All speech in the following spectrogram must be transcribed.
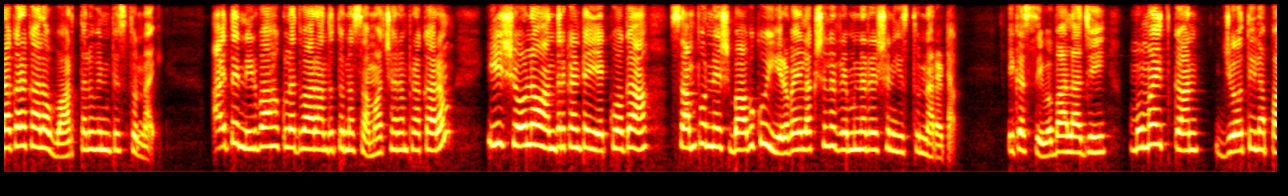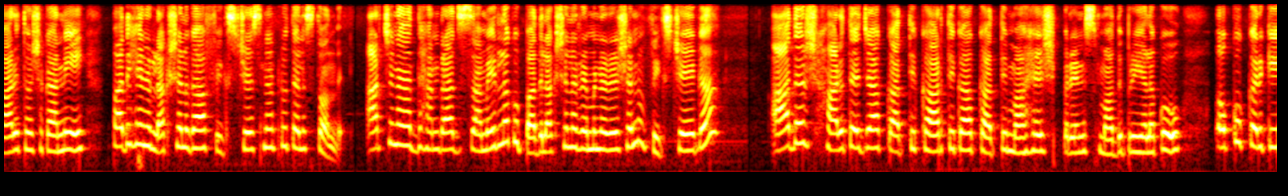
రకరకాల వార్తలు వినిపిస్తున్నాయి. అయితే నిర్వాహకుల ద్వారా అందుతున్న సమాచారం ప్రకారం ఈ షోలో అందరికంటే ఎక్కువగా సంపూర్ణేష్ బాబుకు ఇరవై లక్షల రెమ్యునరేషన్ ఇస్తున్నారట. ఇక శివబాలాజీ ముమైత్ ఖాన్ జ్యోతిల పారితోషకాన్ని పదిహేను లక్షలుగా ఫిక్స్ చేసినట్లు తెలుస్తోంది. అర్చన ధనరాజ్ సమీర్లకు పది లక్షల రెమ్యునరేషన్ ఫిక్స్ చేయగా ఆదర్శ్ హరితేజ కత్తి కార్తిక కత్తి మహేష్ ప్రిన్స్ మధుప్రియలకు ఒక్కొక్కరికి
